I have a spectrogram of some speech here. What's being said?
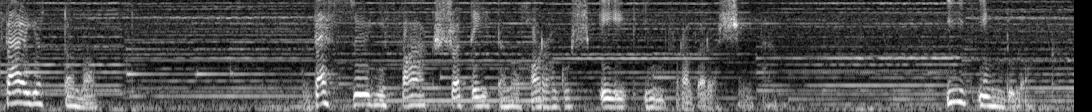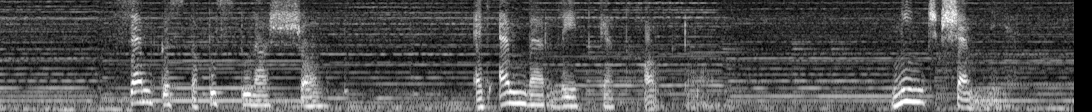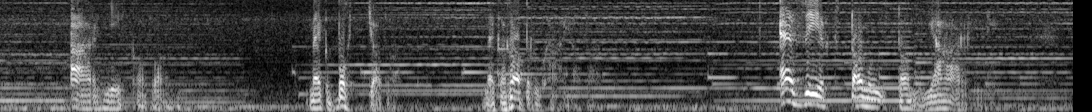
Feljött a nap, vesszőnyi fák sötéten a haragos ég infravörösében. Így indulok, szemközt a pusztulással, egy ember lépket hangtalan. Nincs semmi, árnyéka van, meg botja van, meg rabruhája van. Ezért tanultam járni,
